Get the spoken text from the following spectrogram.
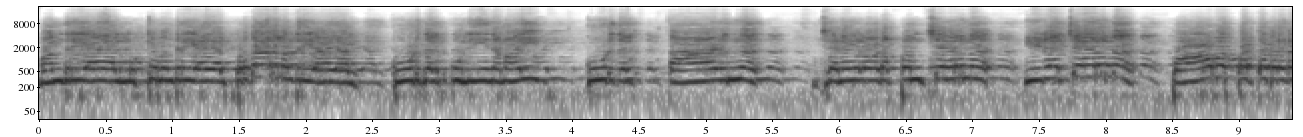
മന്ത്രിയായാൽ മുഖ്യമന്ത്രിയായാൽ പ്രധാനമന്ത്രിയായാൽ കൂടുതൽ കുലീനമായി കൂടുതൽ താഴ്ന്ന് ജനങ്ങളോടൊപ്പം ചേർന്ന് ഇഴചേർന്ന് പാവപ്പെട്ടവരുടെ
